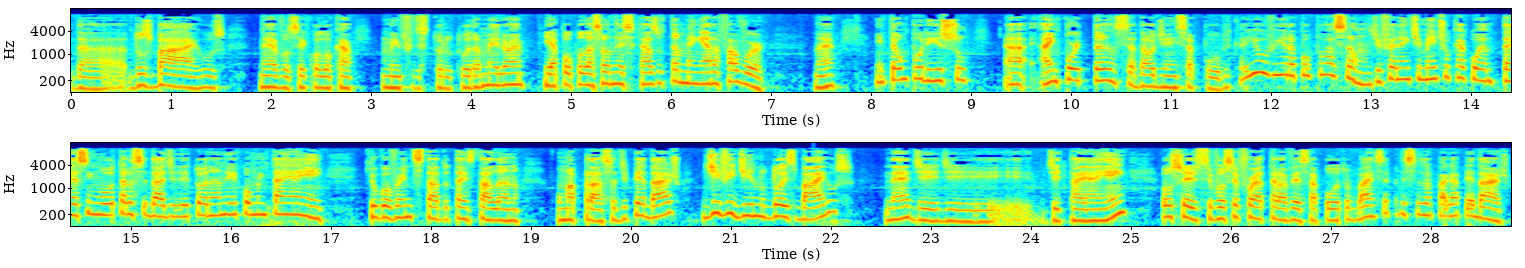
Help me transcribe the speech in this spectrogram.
da, dos bairros, né, você colocar uma infraestrutura melhor e a população nesse caso também era a favor, né? Então por isso a, a importância da audiência pública e ouvir a população, diferentemente do que acontece em outra cidade litorânea como em Itanhaém, que o governo do estado está instalando uma praça de pedágio, dividindo dois bairros, né, de, de, de Itanhaém, ou seja, se você for atravessar para outro bairro, você precisa pagar pedágio.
